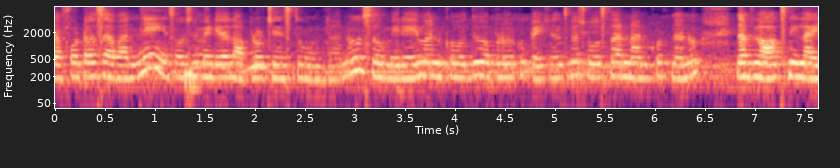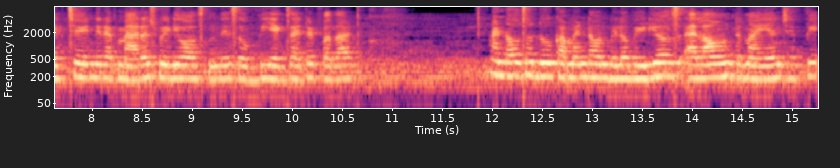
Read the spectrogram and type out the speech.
నా ఫొటోస్ అవన్నీ సోషల్ మీడియాలో అప్లోడ్ చేస్తూ ఉంటాను. సో మీరు ఏమనుకోవద్దు అప్పటి వరకు పేషెన్స్గా చూస్తారని అనుకుంటున్నాను. నా వ్లాగ్స్ని లైక్ చేయండి రేపు మ్యారేజ్ వీడియో వస్తుంది. So be excited for that and also do comment down below videos ఎలా ఉంటున్నాయి అని చెప్పి.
